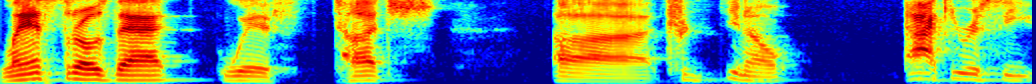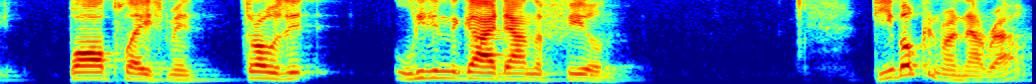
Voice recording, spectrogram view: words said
Lance throws that with touch, uh, tr- you know, accuracy, ball placement, throws it, leading the guy down the field. Deebo can run that route.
